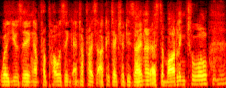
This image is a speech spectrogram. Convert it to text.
we're using and proposing Enterprise Architecture Designer as the modeling tool. Mm-hmm.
